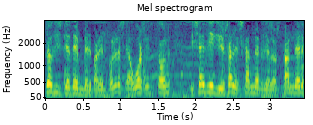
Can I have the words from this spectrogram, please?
Jokic de Denver para imponerse a Washington y Cedric Gilgeous Alexander de los Thunder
